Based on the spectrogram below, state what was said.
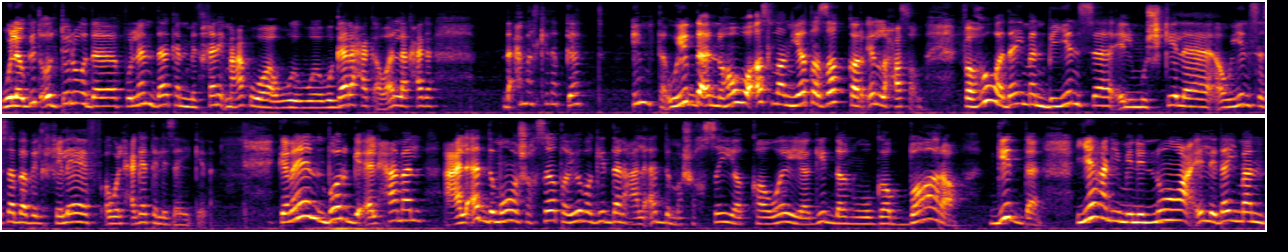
ولو جيت قلت له ده فلان ده كان متخانق معاك وجرحك أو قال لك حاجة ده عمل كده بجد؟ إمتى؟ ويبدأ إن هو أصلا يتذكر إيه اللي حصل. فهو دايما بينسى المشكلة أو ينسى سبب الخلاف أو الحاجات اللي زي كده. كمان برج الحمل على قد ما هو شخصية طيبة جدا على قد ما شخصية قوية جدا وجبارة جدا. يعني من النوع اللي دايما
